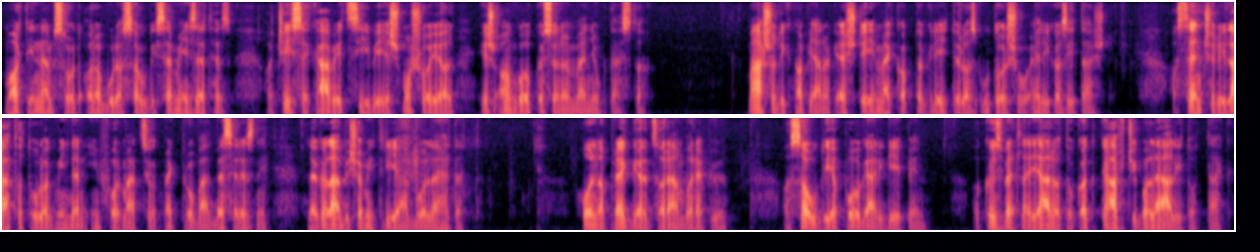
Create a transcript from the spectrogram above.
Martin nem szólt arabul a szaudi személyzethez, a csésze kávét szívélyes mosolyjal és angol köszönömben nyugtázta. Második napjának estéjén megkapta Graytől az utolsó eligazítást. A Century láthatólag minden információt megpróbált beszerezni, legalábbis amit Riádból lehetett. Holnap reggel Zaránba repül a Szaudia polgári gépén. A közvetlen járatokat Kávcsiba leállították.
